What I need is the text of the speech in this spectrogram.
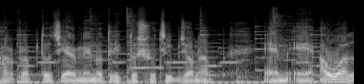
ভারপ্রাপ্ত চেয়ারম্যান অতিরিক্ত সচিব জনাব এম এ আওয়াল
